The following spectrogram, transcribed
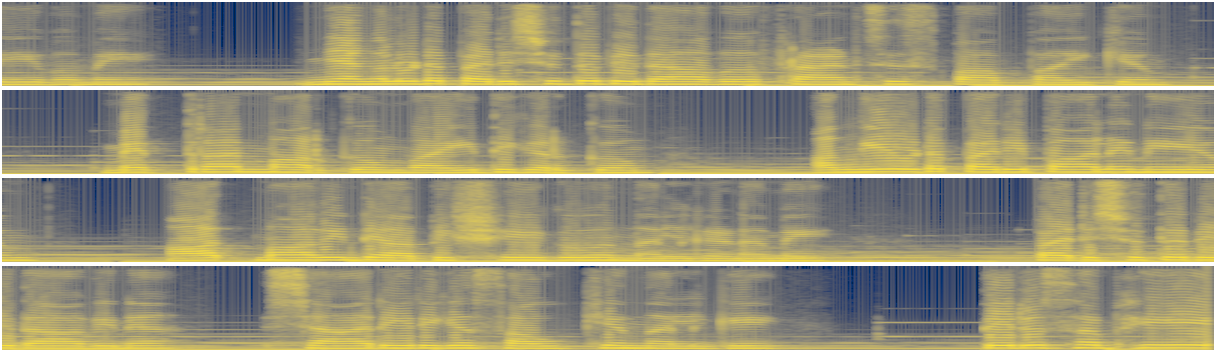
ദൈവമേ ഞങ്ങളുടെ പരിശുദ്ധ പിതാവ് ഫ്രാൻസിസ് പാപ്പായ്ക്കും മെത്രാന്മാർക്കും വൈദികർക്കും അങ്ങയുടെ പരിപാലനയും ആത്മാവിന്റെ അഭിഷേകവും നൽകണമേ. പരിശുദ്ധ പിതാവിന് ശാരീരിക സൗഖ്യം നൽകി തിരുസഭയെ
